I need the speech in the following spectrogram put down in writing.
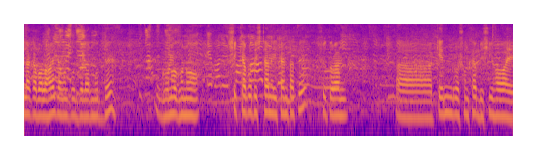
এলাকা বলা হয়, জামালপুর জেলার মধ্যে। ঘন ঘন শিক্ষা প্রতিষ্ঠান এইখানটাতে, সুতরাং কেন্দ্র সংখ্যা বেশি হওয়ায়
